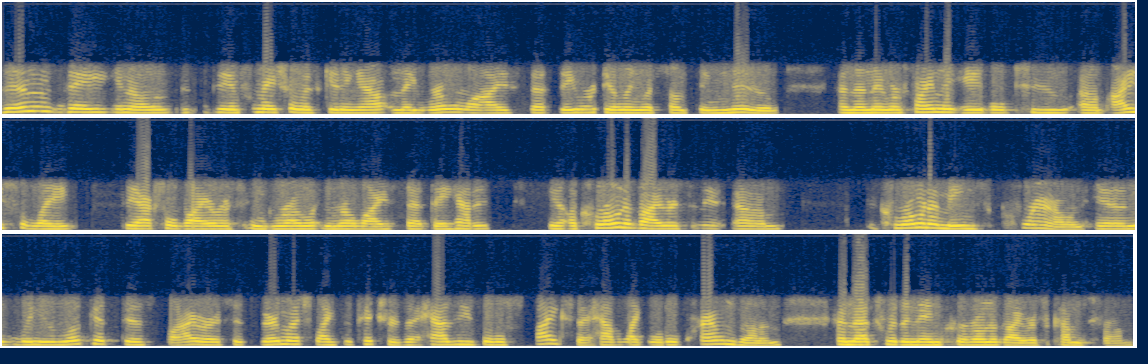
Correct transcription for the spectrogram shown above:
then they, you know, the, information was getting out and they realized that they were dealing with something new and then they were finally able to um, isolate the actual virus and grow it and realize that they had a, you know, a coronavirus. Um, corona means crown, and when you look at this virus, it's very much like the pictures. It has these little spikes that have like little crowns on them, and that's where the name coronavirus comes from.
